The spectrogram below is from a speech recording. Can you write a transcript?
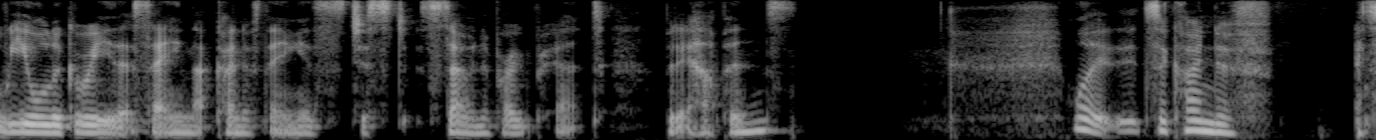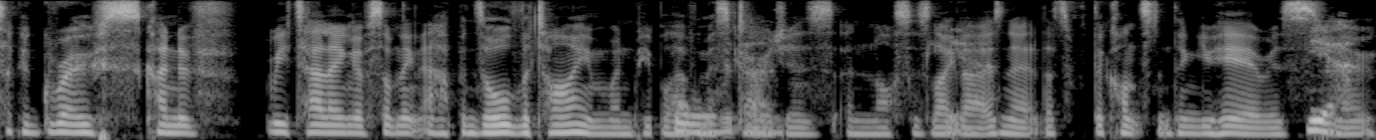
we all agree that saying that kind of thing is just so inappropriate, but it happens. Well, it's a kind of, it's like a gross kind of retelling of something that happens all the time when people have All miscarriages and losses like Yeah. that, isn't it? That's the constant thing you hear is, Yeah. you know,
